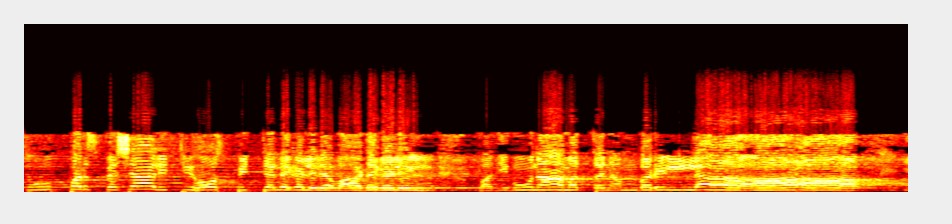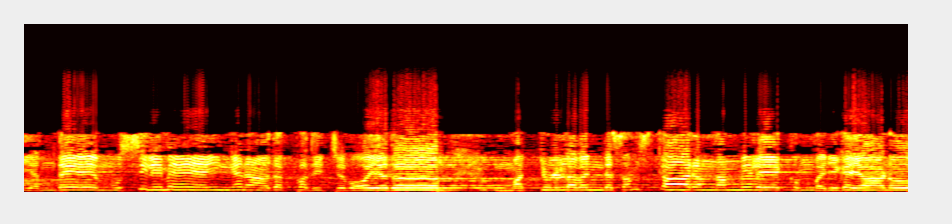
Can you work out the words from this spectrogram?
സൂപ്പർ സ്പെഷ്യാലിറ്റി ഹോസ്പിറ്റലുകളിലെ വാർഡുകളിൽ പതിമൂന്നാമത്തെ നമ്പറില്ല. മുസ്ലിമേ ഇങ്ങനെ അതപ്പതിച്ചു പോയത്. മറ്റുള്ളവന്റെ സംസ്കാരം നമ്മിലേക്കും വരികയാണോ?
